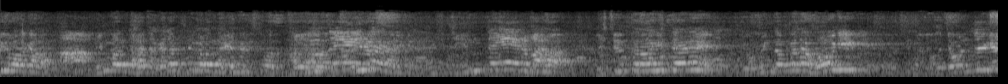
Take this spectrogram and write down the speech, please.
ಇರುವಾಗ ನಿಮ್ಮಂತಹ ಜಗಜಟ್ಟಿಗಳನ್ನು ಎದುರಿಸುವ? ಚಿಂತೆಯೇ ಇರಬಾರದು. ನಿಶ್ಚಿಂತರಾಗಿದ್ದೇನೆ. ಗೋವಿಂದಮ್ಮನೆ ಮೇಲೆ ಹೋಗಿ. ಜೊಂದಿಗೆ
